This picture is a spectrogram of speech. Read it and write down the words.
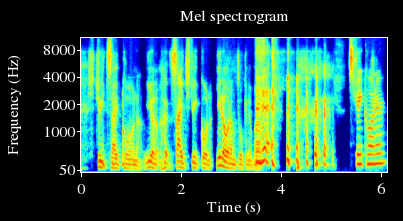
street side corner, you know, side street corner. You know what I'm talking about. street corner?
